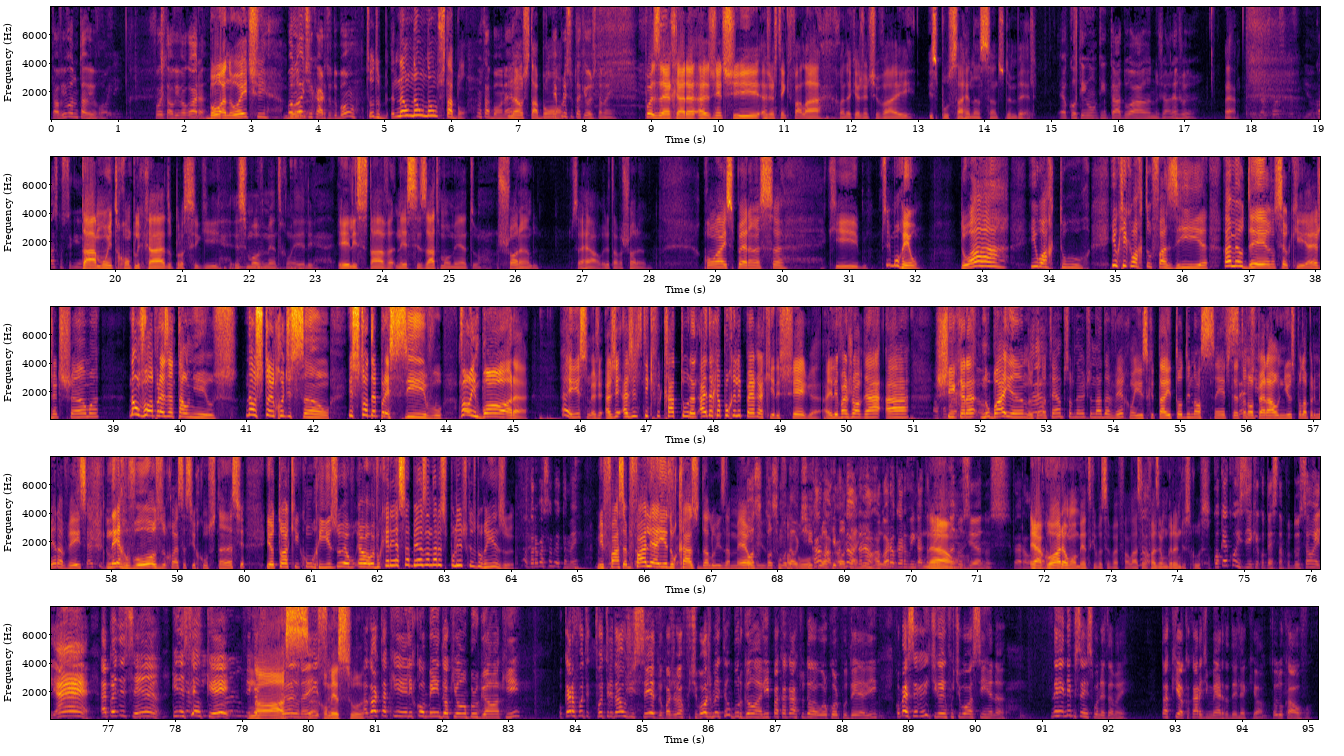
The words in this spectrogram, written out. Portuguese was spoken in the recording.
Tá ao vivo ou não tá ao vivo? Foi, tá ao vivo agora? Boa noite. Boa, noite, Ricardo, tudo bom? Tudo Não, não, não está bom. Não tá bom, né? Não está bom. É por isso que tu tá aqui hoje também. Pois é, cara, a gente, a gente tem que falar quando é que a gente vai expulsar Renan Santos do MBL. É o que eu tenho tentado há anos já, né, Júnior? É. Quase conseguiu. Tá muito complicado prosseguir esse movimento com ele. Ele estava, nesse exato momento, chorando. Isso é real, ele estava chorando. Com a esperança que se morreu. Do ah, e o Arthur? E o que, que o Arthur fazia? Ah, meu Deus, não sei o que. Aí a gente chama. Não vou apresentar o News. Não estou em condição. Estou depressivo. Vão embora. É isso, minha gente. A, gente. a gente tem que ficar aturando. Aí daqui a pouco ele pega aqui, ele chega. Aí ele vai jogar a xícara no baiano, que É. não tem absolutamente nada a ver com isso, que tá aí todo inocente, tentando Sete- operar o News pela primeira vez, nervoso com essa circunstância. E eu tô aqui com o Riso, eu, eu, eu vou querer saber as análises políticas do Riso. Agora vai saber também. Me faça, fale aí do caso da Luísa Mel, Posso- Riso, posso por mudar o favor. título? Calma, aqui, não, botar não, não, riso. agora eu quero vingar também Não. anos e anos. Pera lá. É agora o momento que você vai falar, você vai fazer um grande discurso. Qualquer coisinha que acontece na produção, ele. É! A produção! Que não sei o quê! Fica Nossa, xingando, não é isso? começou. Agora tá aqui ele comendo aqui um hamburgão aqui. O cara foi, foi treinar hoje cedo pra jogar futebol, já meteu um hamburgão ali pra cagar tudo o corpo dele ali. Como é que a gente ganha em futebol assim, Renan? Nem, nem precisa responder também. Tá aqui, ó, com a cara de merda dele aqui, ó. Todo calvo.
